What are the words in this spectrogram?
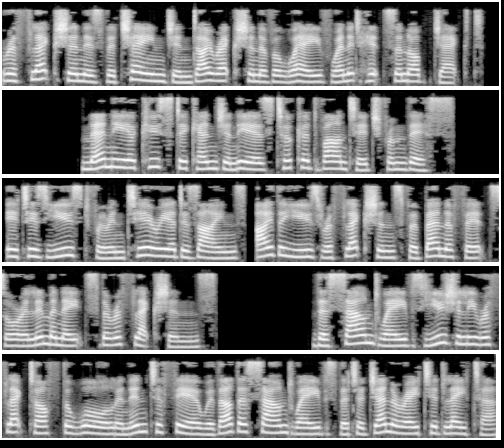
Reflection is the change in direction of a wave when it hits an object. Many acoustic engineers took advantage from this. It is used for interior designs, either use reflections for benefits or eliminates the reflections. The sound waves usually reflect off the wall and interfere with other sound waves that are generated later.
